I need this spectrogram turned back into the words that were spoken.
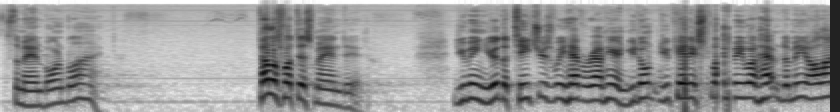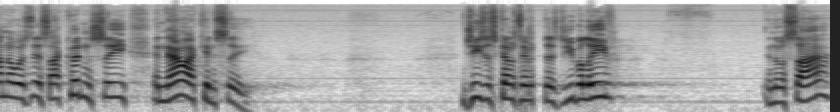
It's the man born blind. Tell us what this man did. You mean you're the teachers we have around here and you, don't, you can't explain to me what happened to me? All I know is this I couldn't see, and now I can see. Jesus comes to him and says, Do you believe in the Messiah?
